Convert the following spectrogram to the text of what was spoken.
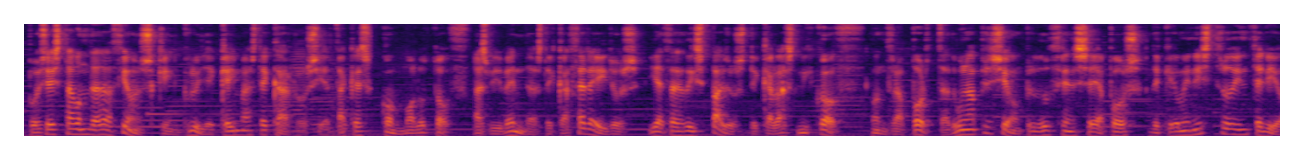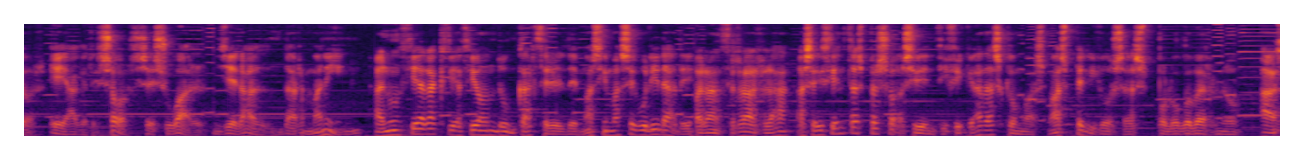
Pois esta onda de accións que incluye queimas de carros e ataques con molotov ás vivendas de carcereiros e ata disparos de Kalashnikov contra a porta dunha prisión producense após de que o ministro do Interior e agresor sexual Gerald Darmanin anunciara a creación dun cárcere de máxima seguridade para encerrarla a 600 persoas identificadas como as máis perigosas polo goberno. As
